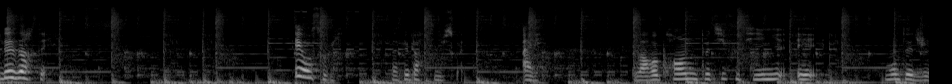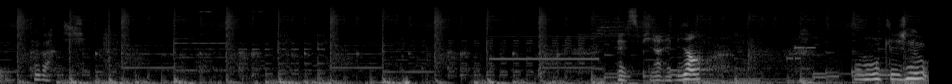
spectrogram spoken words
des orteils. Et on sourit. Ça fait partie du squat. On va reprendre petit footing et montée de genoux. C'est parti. Respirez bien. On monte les genoux.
